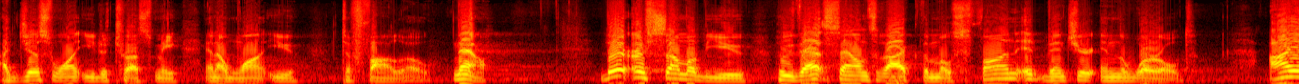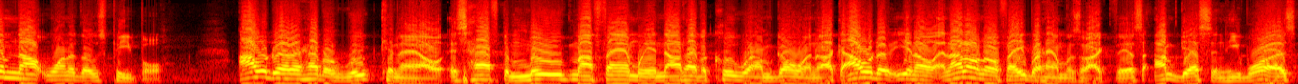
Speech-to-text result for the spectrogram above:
I just want you to trust me, and I want you to follow. Now, there are some of you who that sounds like the most fun adventure in the world. I am not one of those people. I would rather have a root canal as have to move my family and not have a clue where I'm going. Like I would, you know, and I don't know if Abraham was like this. I'm guessing he was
